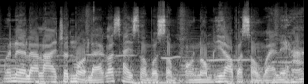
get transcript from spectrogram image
เมื่อเนยละลายจนหมดแล้วก็ใส่ส่วนผสมของนมที่เราผสมไว้เลยฮะ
